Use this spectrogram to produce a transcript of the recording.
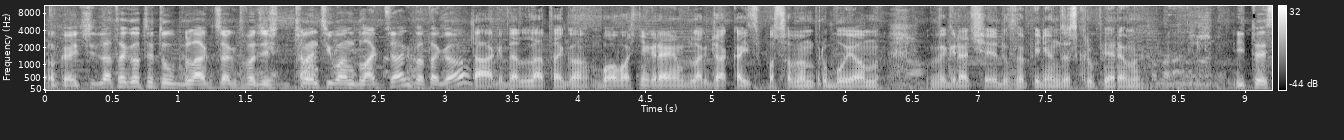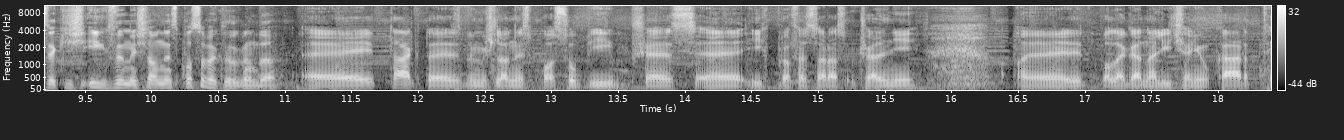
Okej, czyli dlatego tytuł Blackjack 20, 21 Blackjack do tego? Tak, dlatego, bo właśnie grają w Blackjacka i sposobem próbują wygrać duże pieniądze z krupierem. I to jest jakiś ich wymyślony sposób, jak to wygląda? E, tak, to jest wymyślony sposób i przez e, ich profesora z uczelni. E, polega na liczeniu kart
